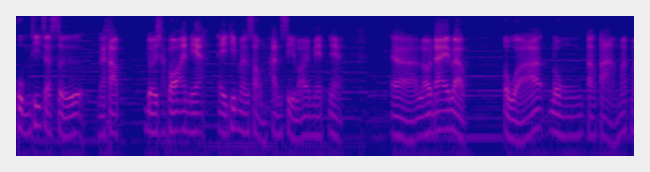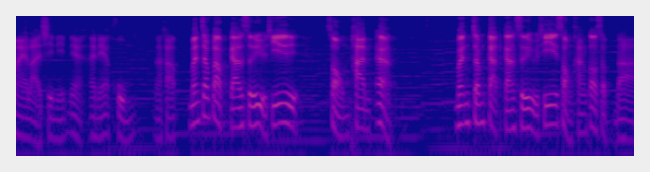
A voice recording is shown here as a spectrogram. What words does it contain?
คุ้มที่จะซื้อนะครับ โดยเฉพาะอันเนี้ยไอที่มัน 2,400 เม็ดเนี่ยเเราได้แบบตั๋วลงต่างๆ มากมายหลายชนิดเนี่ยอันเนี้ยคุ้มนะครับ มันจำกัดการซื้ออยู่ที่ 2,000เออ มันจำกัดการซื้ออยู่ที่ 2 ครั้งต่อสัปดาห์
